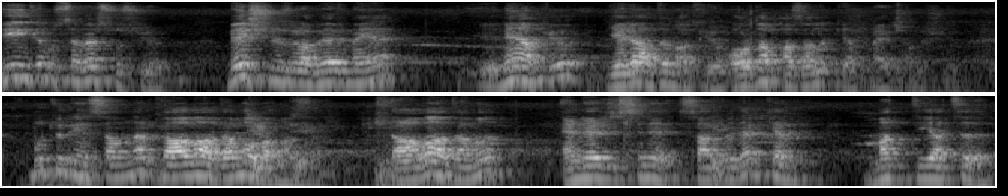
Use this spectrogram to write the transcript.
Deyince bu sefer susuyor. 500 lira vermeye e, ne yapıyor? Geri adım atıyor. Orada pazarlık yapmaya çalışıyor. Bu tür insanlar dava adamı olamazlar. Dava adamı enerjisini sarf ederken maddiyatı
